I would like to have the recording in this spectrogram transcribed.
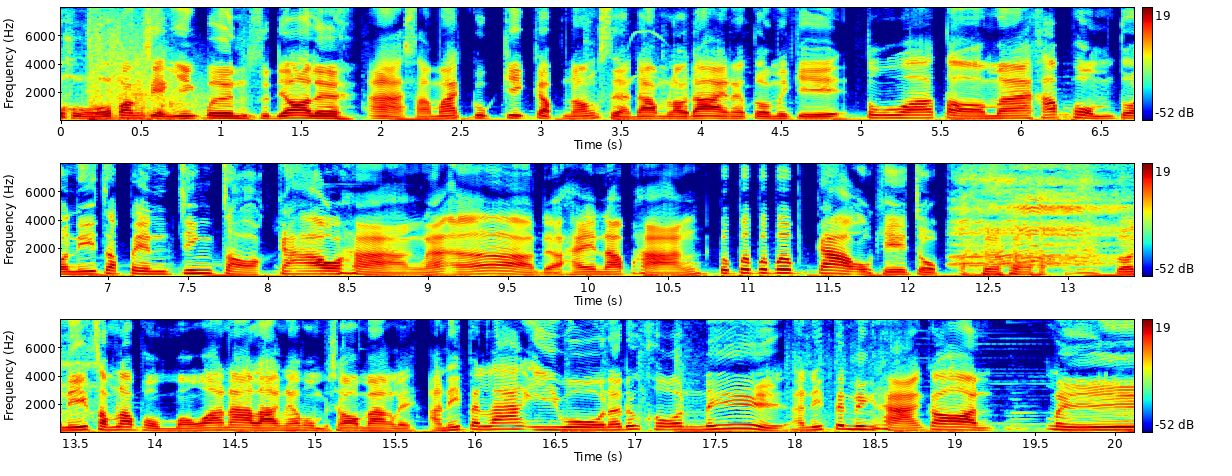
อ้โห ฟังเสียงยิงปืนสุดยอดเลย อ่า สามารถกุ๊กกิ๊กกับน้องเสือดำเราได้นะตัวเมื่อกี้ ตัวต่อมาครับผมตัวนี้จะเป็นจิ้งจอกก้าวหางนะ เออ เดี๋ยวให้นับหางปึ๊บปึ๊บปึ๊บปึ๊บเก้าโอเคจบ ตัวนี้สำหรับผมมองว่าน่ารักนะผมชอบมากเลย อันนี้เป็นร่าง EVO นะทุกคนนี่ อันนี้เป็นหนึ่งหางก่อนนี่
